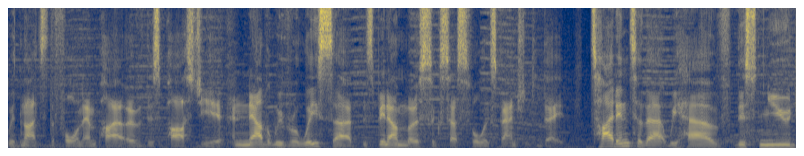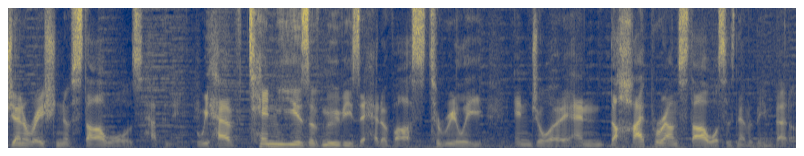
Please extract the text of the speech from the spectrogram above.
with Knights of the Fallen Empire over this past year, and now that we've released that, it's been our most successful expansion to date. Tied into that, we have this new generation of Star Wars happening. We have 10 years of movies ahead of us to really enjoy, and the hype around Star Wars has never been better.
